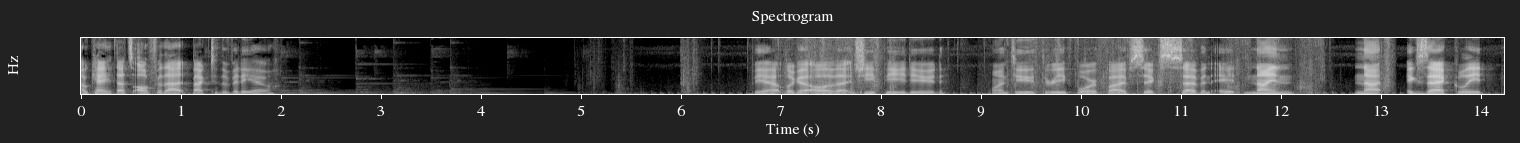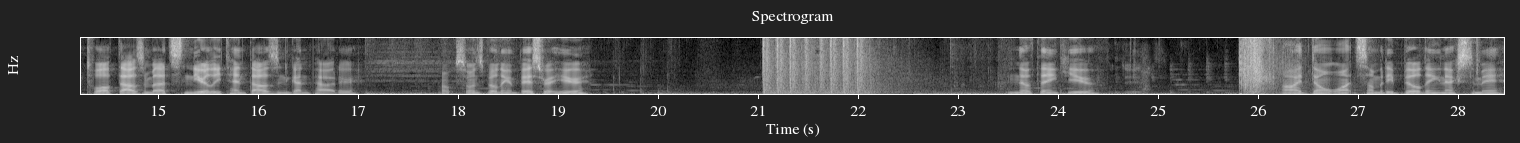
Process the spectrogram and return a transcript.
Okay, that's all for that. Back to the video. But yeah, look at all of that GP, dude. One, two, three, four, five, six, seven, eight, nine. Not exactly 12,000, but that's nearly 10,000 gunpowder. Oh, someone's building a base right here. No thank you. Oh, I don't want somebody building next to me.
